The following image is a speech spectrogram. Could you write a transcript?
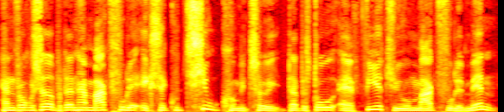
Han fokuserede på den her magtfulde eksekutivkomité, der bestod af 24 magtfulde mænd,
